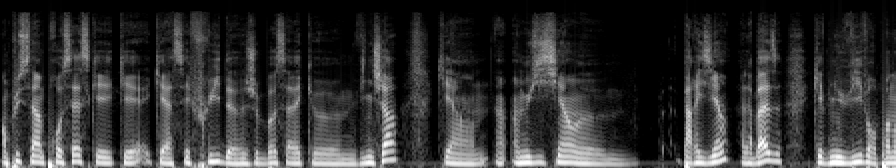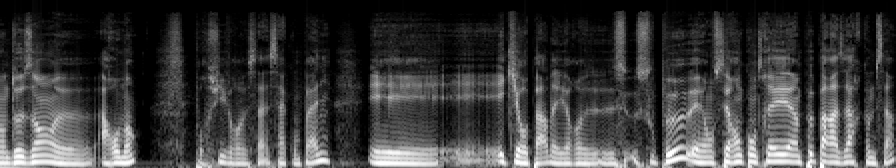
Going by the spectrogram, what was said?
En plus, c'est un process qui est, qui, est, qui est, assez fluide. Je bosse avec euh, Vincha, qui est un, un, musicien euh, parisien à la base, qui est venu vivre pendant deux ans à Romans pour suivre sa, sa compagne et, et, qui repart d'ailleurs euh, sous peu. Et on s'est rencontrés un peu par hasard comme ça,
